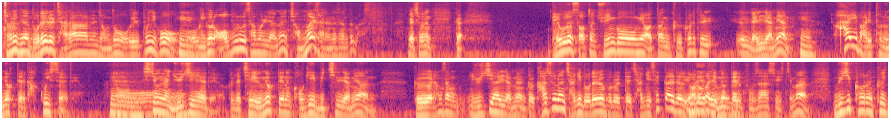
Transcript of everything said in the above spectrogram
저는 그냥 노래를 잘하는 정도일 뿐이고 예. 어, 이걸 업으로 삼으려면 정말 잘하는 사람들 많습니다. 그러니까 저는 그러니까 배우로서 어떤 주인공의 어떤 그 quality를 내려면 예. high 바리톤 음역대를 갖고 있어야 돼요. 예. 시종일관 유지해야 돼요. 그러니까 제 음역대는 거기에 미치려면 그걸 항상 유지하려면 그 가수는 자기 노래를 부를 때 자기 색깔대로 여러 네, 가지 네, 네, 음역대를 구사할 수 있지만 뮤지컬은 그,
